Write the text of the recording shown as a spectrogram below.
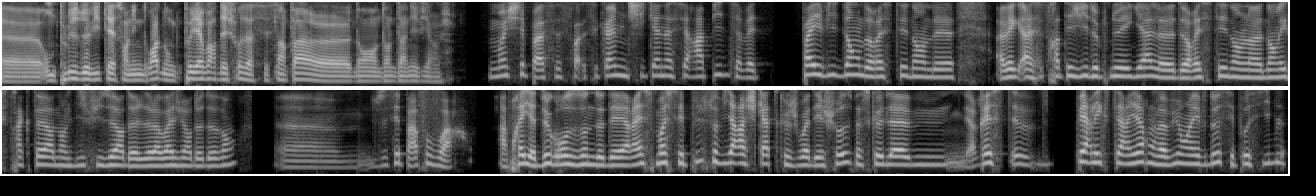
Euh, ont plus de vitesse en ligne droite, donc peut y avoir des choses assez sympas euh, dans, dans le dernier virage. Moi, je sais pas, ce sera- c'est quand même une chicane assez rapide. Ça va être pas évident de rester dans le. Avec la stratégie de pneus égale, euh, de rester dans le- dans l'extracteur, dans, le diffuseur de, de la voiture de devant. Euh, je sais pas, faut voir. Après, il y a deux grosses zones de DRS. Moi, c'est plus au virage 4 que je vois des choses parce que le, hum, reste, euh, faire l'extérieur, on l'a vu en F2, c'est possible.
